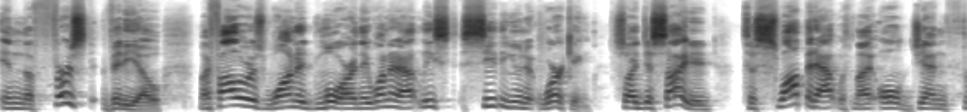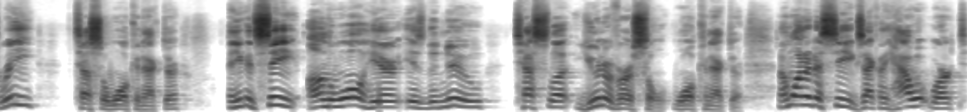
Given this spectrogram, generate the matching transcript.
in the first video, my followers wanted more and they wanted to at least see the unit working. So I decided to swap it out with my old Gen 3 Tesla wall connector. And you can see on the wall here is the new Tesla Universal wall connector. And I wanted to see exactly how it worked,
